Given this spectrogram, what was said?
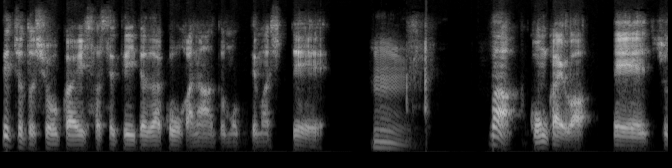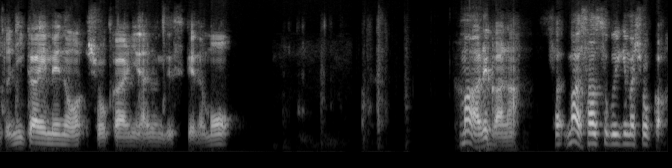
てちょっと紹介させていただこうかなと思ってまして、うん。まあ今回は、えーちょっと2回目の紹介になるんですけども、まああれかな。さまあ早速行きましょうか。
